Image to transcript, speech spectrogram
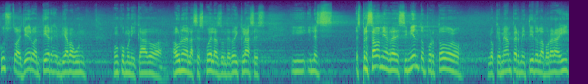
justo ayer o antier enviaba un, comunicado a, una de las escuelas donde doy clases y, y les expresaba mi agradecimiento por todo lo que me han permitido elaborar ahí.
